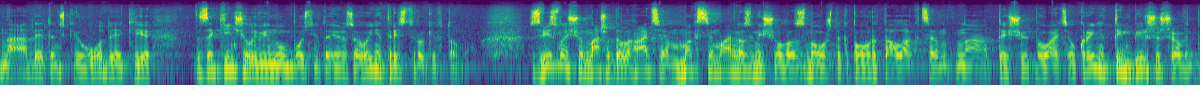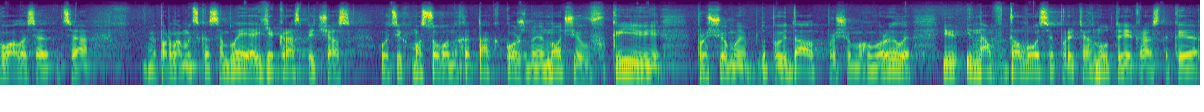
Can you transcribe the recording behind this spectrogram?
на Дейтонські угоди, які закінчили війну у Боснії та Герцеговині 30 років тому. Звісно, що наша делегація максимально зміщувала знову ж таки повертала акцент на те, що відбувається в Україні, тим більше, що відбувалася ця парламентська асамблея якраз під час оцих масованих атак кожної ночі в Києві, про що ми доповідали, про що ми говорили, і, і нам вдалося перетягнути якраз таки е,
